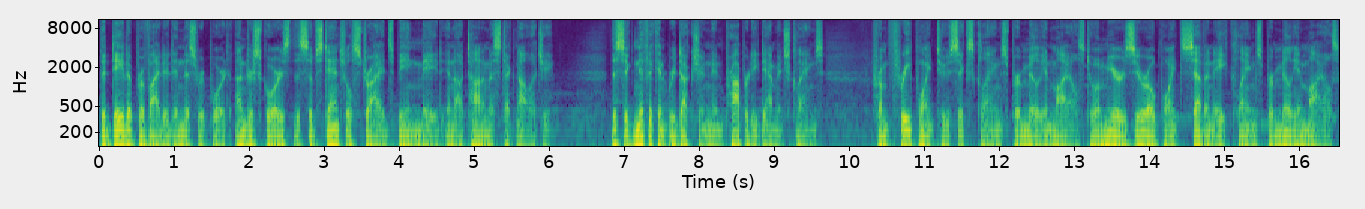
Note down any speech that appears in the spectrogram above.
the data provided in this report underscores the substantial strides being made in autonomous technology. The significant reduction in property damage claims from 3.26 claims per million miles to a mere 0.78 claims per million miles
